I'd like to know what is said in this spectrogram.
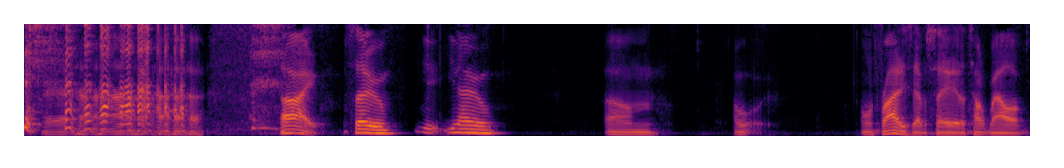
All right. So you, you know, um, oh, on Friday's episode, I talk about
